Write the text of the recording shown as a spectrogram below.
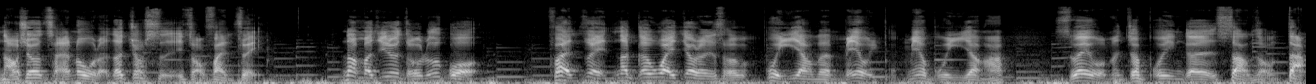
恼羞成怒了，那就是一种犯罪。那么基督徒如果犯罪，那跟外教人有什么不一样呢？没有，没有不一样啊。所以我们就不应该上这种当。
